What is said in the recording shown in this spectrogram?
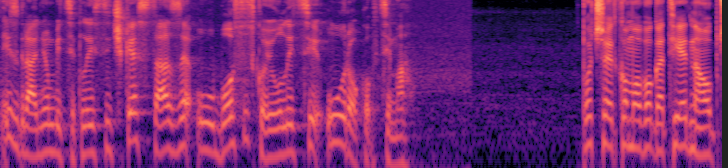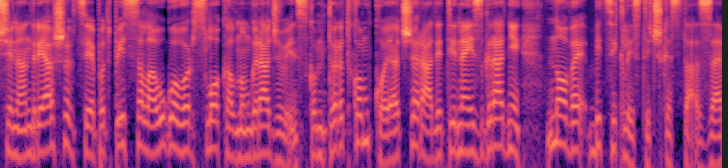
i izgradnjom biciklističke staze u Bosuskoj ulici u Rokovcima. Početkom ovoga tjedna općina Andrijaševci je potpisala ugovor s lokalnom građevinskom tvrtkom koja će raditi na izgradnji nove biciklističke staze.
